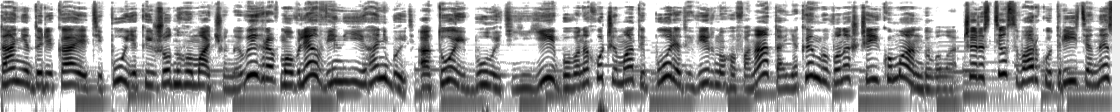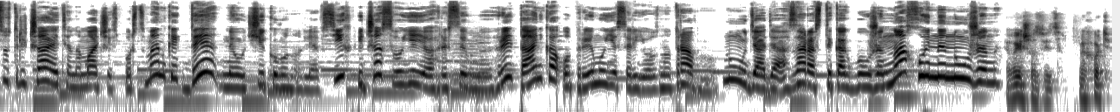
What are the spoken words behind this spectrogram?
Таня дорікає тіпу, який жодного матчу не виграв, мовляв, він її ганьбить. А той булить її, бо вона хоче мати поряд вірного фаната, яким би вона ще й командувала. Через цю сварку трійця не зустрічається на матчі спортсменки, де неочікувано для всіх під час своєї агресивної гри Танька отримує серйозну травму. Ну, дядя, зараз ти як би уже нахуй не нужен. Вийшов звідси, виходь.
